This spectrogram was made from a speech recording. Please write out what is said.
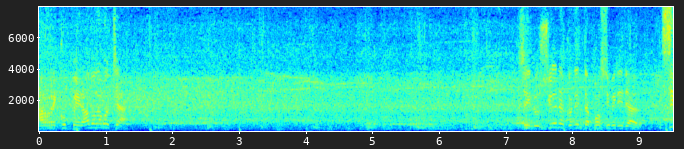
Ha recuperado la bocha. Se ilusiona con esta posibilidad. Se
